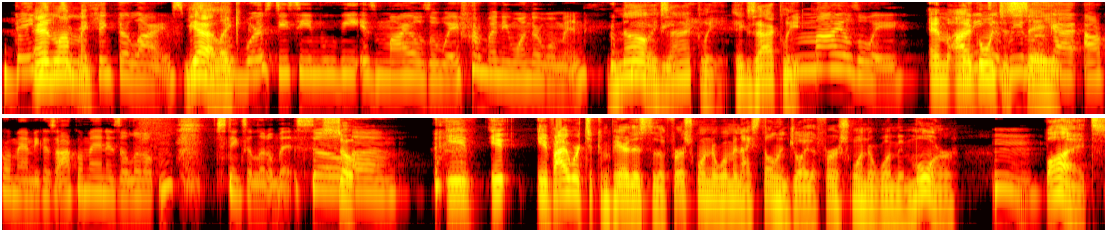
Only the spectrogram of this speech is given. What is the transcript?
They And need to me- rethink their lives. Yeah, like- the worst DC movie is miles away from any Wonder Woman. No, movie. exactly, exactly. Miles away. Am They I going to, to say at Aquaman because Aquaman is a little mm, stinks a little bit. So, So- um, if if if I were to compare this to the first Wonder Woman, I still enjoy the first Wonder Woman more. mm, But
